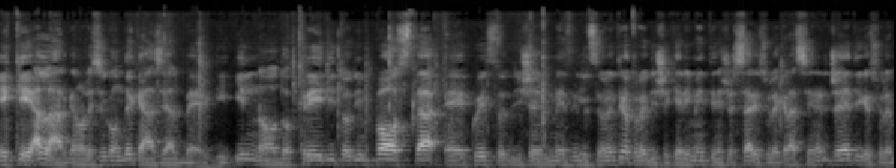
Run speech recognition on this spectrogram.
e che allargano le seconde case e alberghi. Il nodo credito d'imposta, eh, questo dice il, il 24 dice chiarimenti necessari sulle classi energetiche, sulle,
